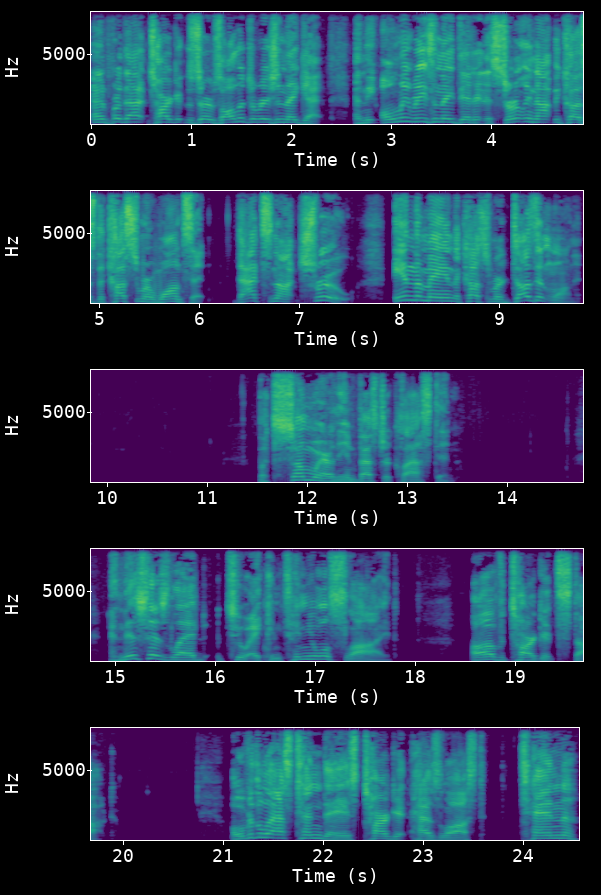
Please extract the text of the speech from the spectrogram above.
And for that, Target deserves all the derision they get. And the only reason they did it is certainly not because the customer wants it. That's not true. In the main, the customer doesn't want it. But somewhere the investor class did. And this has led to a continual slide of Target stock. Over the last 10 days, Target has lost $10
